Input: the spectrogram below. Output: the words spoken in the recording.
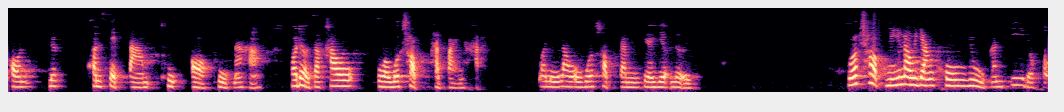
พอนึกคอนเซ็ปต์ตามถูกออกถูกนะคะ เพราะเดี๋ยวจะเข้าตัวเวิร์กช็อปถัดไปค่ะ วันนี้เราเวิร์กช็อปกันเยอะๆเลยเวิร์กช็อปนี้เรายังคงอยู่กันที่เดี๋ยวขอ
